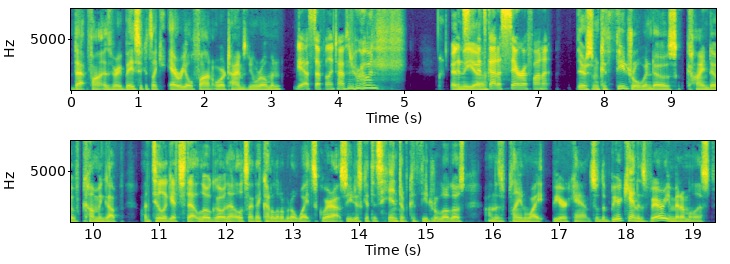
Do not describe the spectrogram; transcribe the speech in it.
That font is very basic. It's like Arial font or Times New Roman. Yeah, it's definitely Times New Roman. And it's, the uh, it's got a serif on it. there's some cathedral windows kind of coming up until it gets to that logo, and then it looks like they cut a little bit of white square out. So you just get this hint of cathedral logos on this plain white beer can. So the beer can is very minimalist,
